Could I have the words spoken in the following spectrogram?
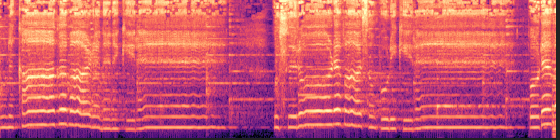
உனக்காக வாழ நினைக்கிறேன். உசுரோட வாசம் பிடிக்கிறேன். புடவை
